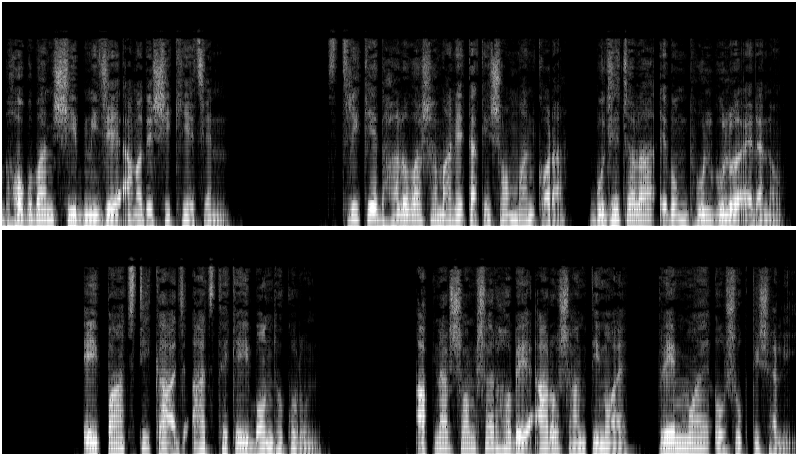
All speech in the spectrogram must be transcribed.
ভগবান শিব নিজে আমাদের শিখিয়েছেন। স্ত্রীকে ভালোবাসা মানে তাকে সম্মান করা। বুঝে চলা এবং ভুলগুলো এড়ানো। এই পাঁচটি কাজ আজ থেকেই বন্ধ করুন। আপনার সংসার হবে আরও শান্তিময়, প্রেমময় ও শক্তিশালী।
